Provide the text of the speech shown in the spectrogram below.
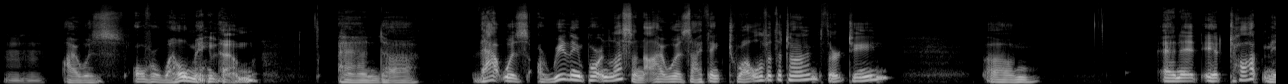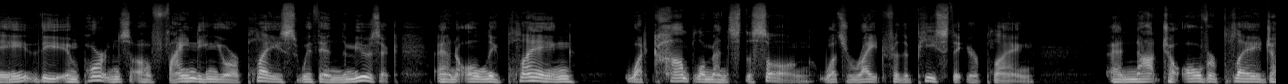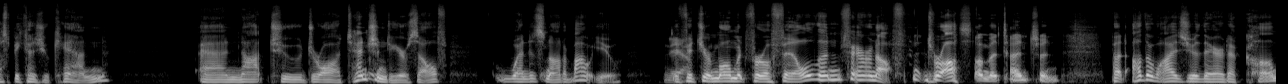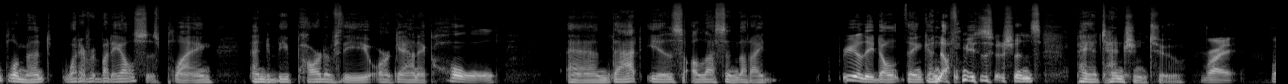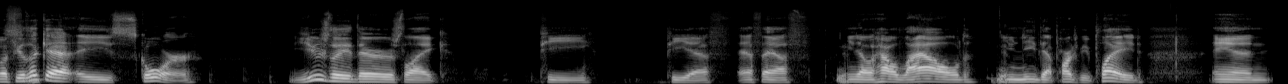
I was overwhelming them. And uh, that was a really important lesson. I was, I think, 12 at the time, 13. Um, and it, it taught me the importance of finding your place within the music and only playing what complements the song, what's right for the piece that you're playing, and not to overplay just because you can, and not to draw attention to yourself when it's not about you. If it's your moment for a fill, then fair enough, draw some attention. But otherwise, you're there to complement what everybody else is playing and to be part of the organic whole. And that is a lesson that I really don't think enough musicians pay attention to. Right. Well, if you look at a score, usually there's like P, PF, FF, you know, how loud you need that part to be played. And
